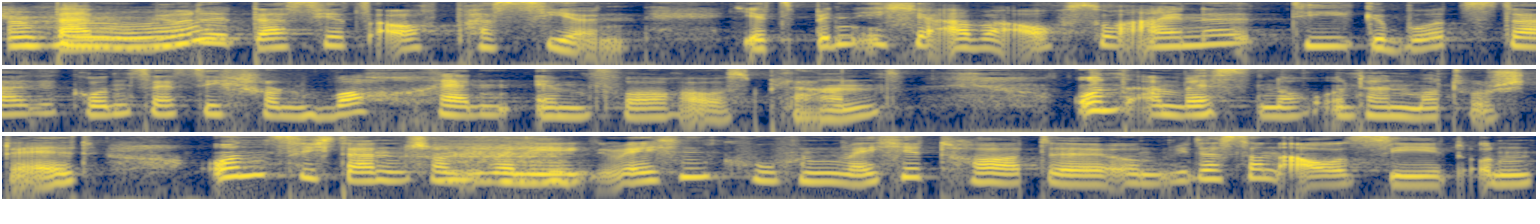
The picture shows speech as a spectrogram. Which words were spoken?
mhm. dann würde das jetzt auch passieren. Jetzt bin ich ja aber auch so eine, die Geburtstage grundsätzlich schon Wochen im Voraus plant und am besten noch unter ein Motto stellt und sich dann schon überlegt, welchen Kuchen, welche Torte und wie das dann aussieht und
